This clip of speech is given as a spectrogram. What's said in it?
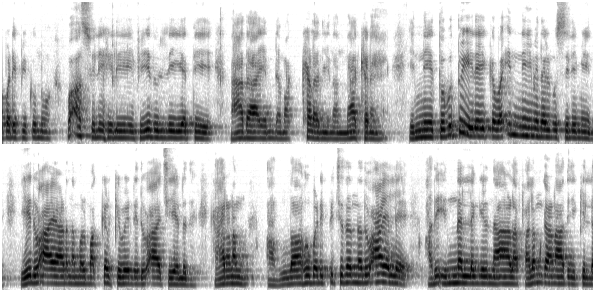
പഠിപ്പിക്കുന്നു. വാസുലിഹിലി ഫീദുല്ലിയത്തി നാദ എന്റെ മക്കളെ നീ നന്നാക്കണേ. ഇന്നി തുബുത്തു ഇലേക്ക് വ ഇന്നി മിനൽ മുസ്ലിമീൻ. ഈ ദുആയാണ് നമ്മൾ മക്കൾക്ക് വേണ്ടി ദുആ ചെയ്യേണ്ടത്. കാരണം അള്ളാഹു പഠിപ്പിച്ചു തന്ന ദുആയല്ലേ? അത് ഇന്നല്ലെങ്കിൽ നാളെ ഫലം കാണാതിരിക്കില്ല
